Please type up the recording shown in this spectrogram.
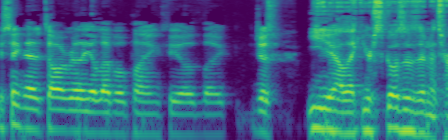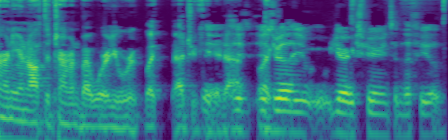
You're saying that it's all really a level playing field, like just Yeah, like your skills as an attorney are not determined by where you were like educated yeah, at. it's, it's Like, really your experience in the field.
